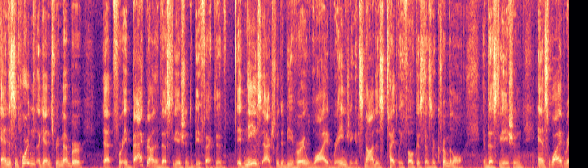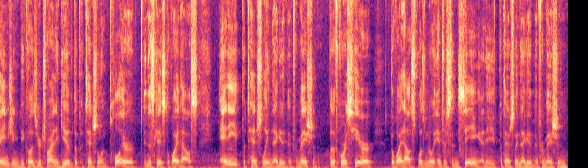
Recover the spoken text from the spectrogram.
And it's important, again, to remember that for a background investigation to be effective, it needs actually to be very wide-ranging. It's not as tightly focused as a criminal investigation. And it's wide-ranging because you're trying to give the potential employer, in this case the White House, any potentially negative information. But of course here, the White House wasn't really interested in seeing any potentially negative information.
